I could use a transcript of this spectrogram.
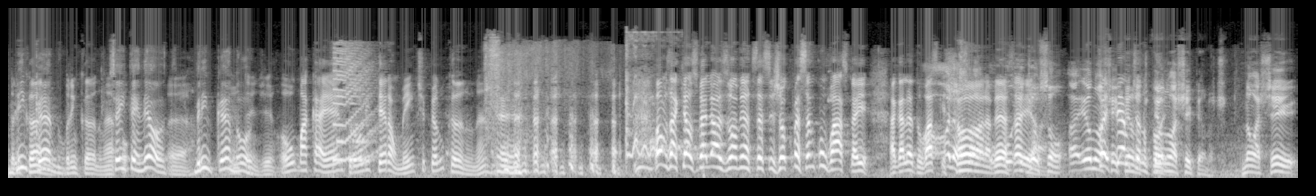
brincando. brincando. Brincando, né? Você entendeu? É. Brincando. Entendi. Ou o Macaé entrou literalmente pelo cano, né? Vamos aqui aos melhores momentos desse jogo, começando com o Vasco aí. A galera do Vasco que Olha chora, Bessa, aí. Edilson, ah, eu não Foi achei pênalti pênalti. não? Eu não achei pênalti. Não achei.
